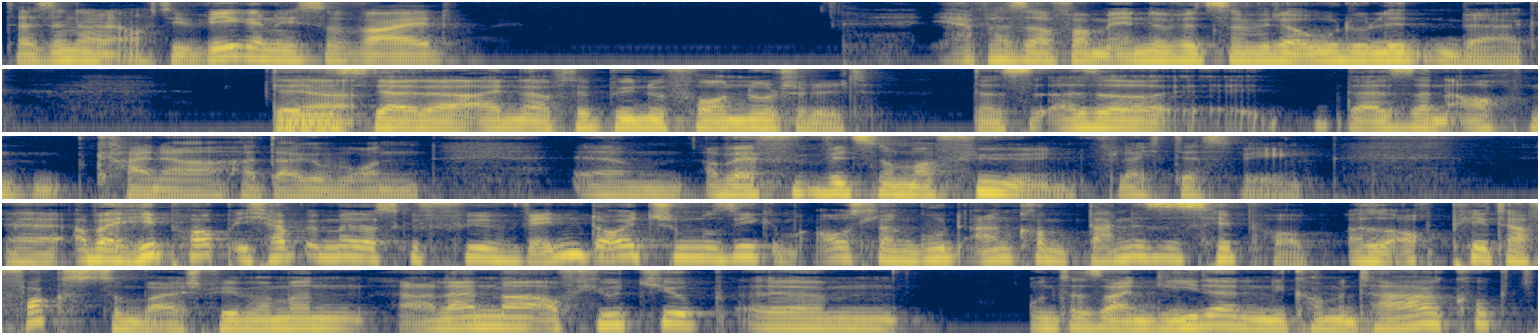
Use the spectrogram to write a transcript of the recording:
Da sind dann auch die Wege nicht so weit. Ja, pass auf, am Ende wird es dann wieder Udo Lindenberg. Der ja. ist ja da einen auf der Bühne vornuschelt. Das, also, da ist dann auch keiner hat da gewonnen. Ähm, aber er will es nochmal fühlen, vielleicht deswegen. Äh, aber Hip-Hop, ich habe immer das Gefühl, wenn deutsche Musik im Ausland gut ankommt, dann ist es Hip-Hop. Also auch Peter Fox zum Beispiel, wenn man allein mal auf YouTube ähm, unter seinen Liedern in die Kommentare guckt,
